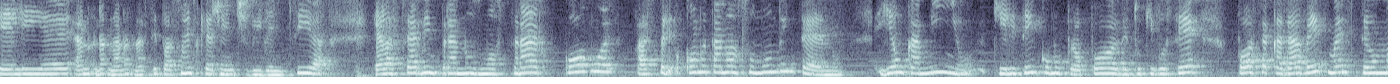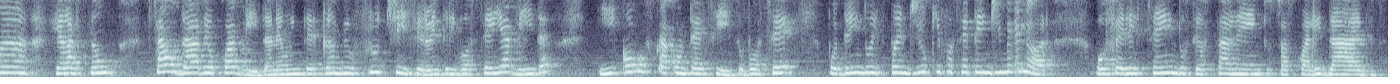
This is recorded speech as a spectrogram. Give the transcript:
ele é na, na, nas situações que a gente vivencia, elas servem para nos mostrar como as, como está nosso mundo interno. E é um caminho que ele tem como propósito que você possa cada vez mais ter uma relação saudável com a vida, né? Um intercâmbio frutífero entre você e a vida. E como acontece isso? Você podendo expandir o que você tem de melhor oferecendo seus talentos, suas qualidades,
